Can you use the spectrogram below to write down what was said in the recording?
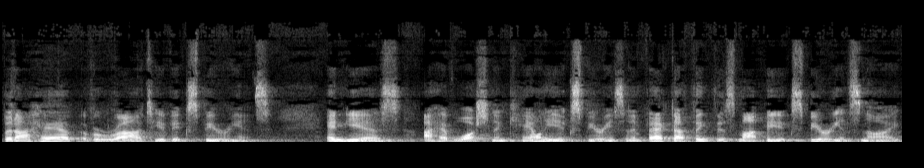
but I have a variety of experience. And yes, I have Washington County experience. And in fact, I think this might be experience night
